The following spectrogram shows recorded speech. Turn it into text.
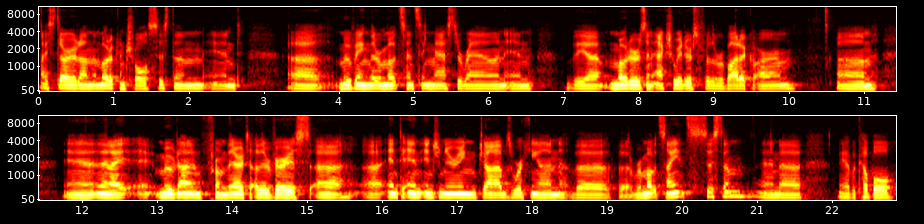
I started on the motor control system and uh, moving the remote sensing mast around and the uh, motors and actuators for the robotic arm. Um, and then I moved on from there to other various uh, uh, end-to-end engineering jobs, working on the, the remote science system, and uh, we have a couple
